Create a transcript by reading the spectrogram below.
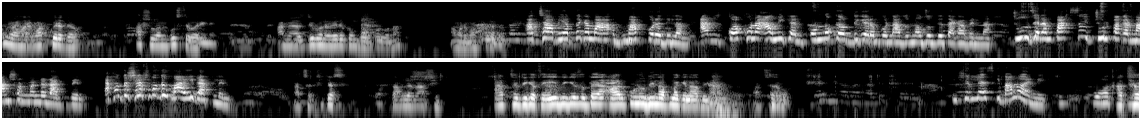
তুমি আমার মাফ করে দাও। আসলে আমি বুঝতে পারি নাই। আমি আজ জীবনে এরকম ভুল করব না। আমার মাফ করে দাও। আচ্ছা আমি আপনাকে মা- মাফ করে দিলাম। আর কখনো আমি কেন অন্য কেউ দিকে এরকম করে নাজ- নজর দিয়ে তাকাবেন না। চুল যেরকম পাকছে ওই চুল পাকার মান সম্মানটা রাখবেন। এখন তো শেষ পর্যন্ত মাই ডাকলেন। আচ্ছা ঠিক আছে। তাহলে আমি আসি। আচ্ছা ঠিক আছে। এইদিকে যাতে আর কোনোদিন আপনাকে না দেখি। আচ্ছা। কিসের লেস কি ভালো হয়নি কি আচ্ছা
